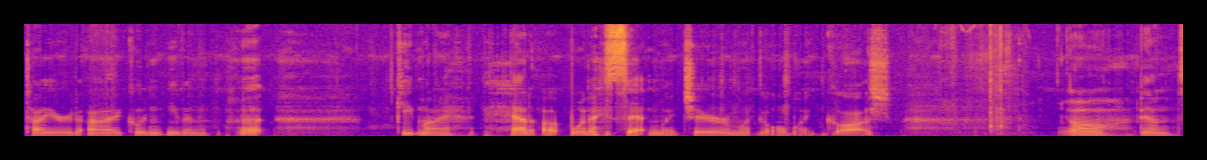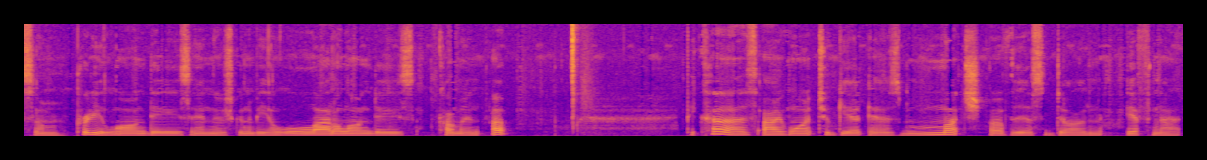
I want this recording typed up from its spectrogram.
tired I couldn't even keep my head up when I sat in my chair. I'm like, oh my gosh. Oh, been some pretty long days, and there's going to be a lot of long days coming up because I want to get as much of this done, if not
